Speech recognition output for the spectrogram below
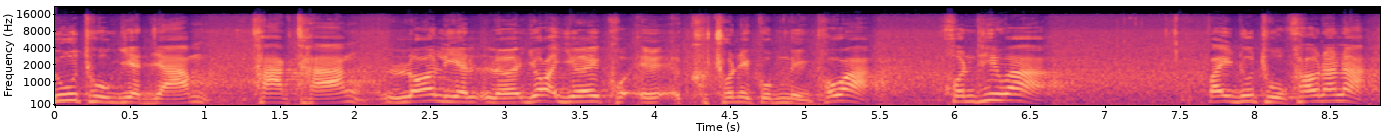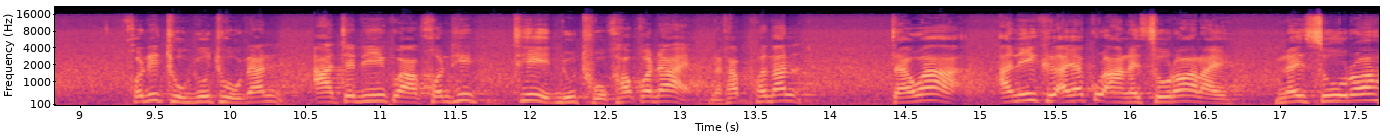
ดูถูกเหยียดหยาม ถากถางล้อเลียนเลยเยาะเย้ยคนเอ่อชนอีกกลุ่มหนึ่ง เพราะว่าคนที่ว่า ไปดูถูกเขานั้นอะคนที่ถูกดูถูกนั้นอาจจะดีกว่าคนที่ที่ดูถูกเขาก็ได้นะครับ เพราะฉะนั้นแต่ว่าอันนี้คืออายะกุรอานในซูร์อะไร ในซูร์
